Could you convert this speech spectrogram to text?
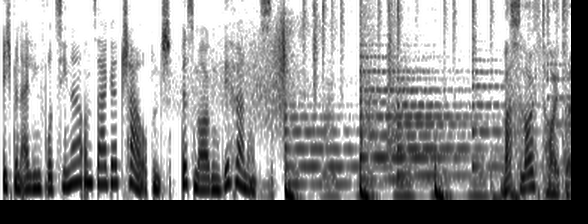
Ich bin Eileen Frozina und sage Ciao und bis morgen. Wir hören uns. Was läuft heute?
